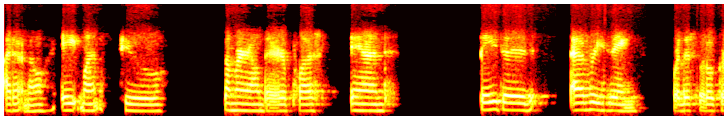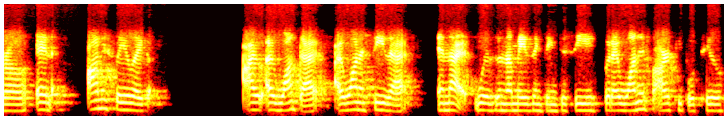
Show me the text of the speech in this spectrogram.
I don't know, eight months to somewhere around there plus, and they did everything for this little girl. And honestly, like I, I want that. I want to see that. And that was an amazing thing to see. But I want it for our people too,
